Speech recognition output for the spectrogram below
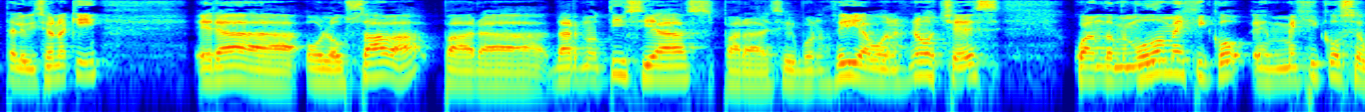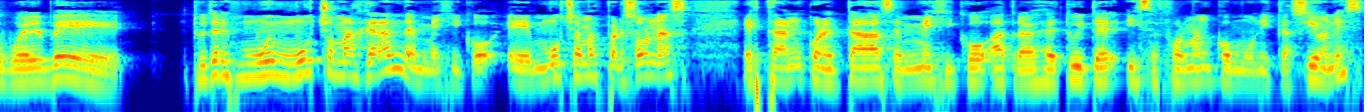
televisión aquí, era o la usaba para dar noticias, para decir buenos días, buenas noches, cuando me mudo a México, en México se vuelve Twitter es muy, mucho más grande en México. Eh, muchas más personas están conectadas en México a través de Twitter y se forman comunicaciones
